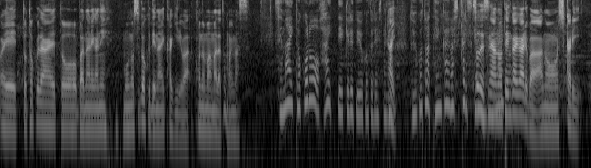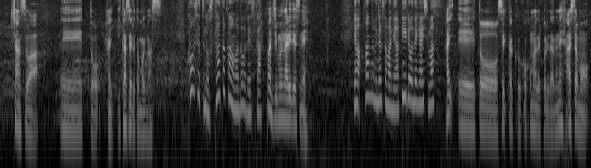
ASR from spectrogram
えーっと特段えーっと離れがねものすごく出ない限りはこのままだと思います。狭いところを入っていけるということでしたが、はいということは展開はしっかりつけるんそうですね。あの展開があればあのしっかりチャンスはえーっとはい活かせると思います。今節のスタート感はどうですか？まあ自分なりですね。ではファンの皆様にアピールお願いしますはい、えーっとせっかくここまで来れたのでね明日も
